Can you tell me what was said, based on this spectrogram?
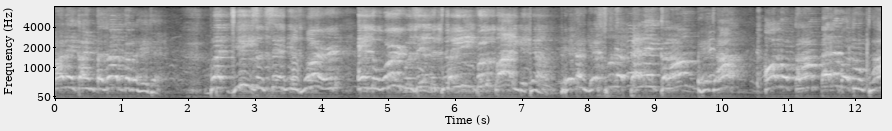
आने का इंतजार कर रहे थे But Jesus sent his word, and the word was in the waiting for the body to come. लेकिन यीशु ने पहले कलाम भेजा और वो कलाम पहले मौजूद था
